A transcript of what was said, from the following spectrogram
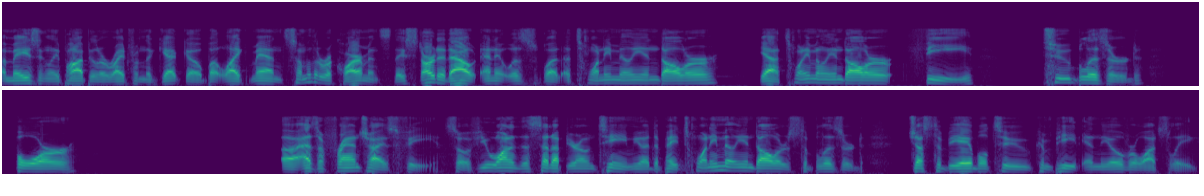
amazingly popular right from the get go, but like, man, some of the requirements they started out and it was what a twenty million dollar, yeah, twenty million dollar fee to Blizzard for uh, as a franchise fee. So if you wanted to set up your own team, you had to pay twenty million dollars to Blizzard just to be able to compete in the Overwatch League.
